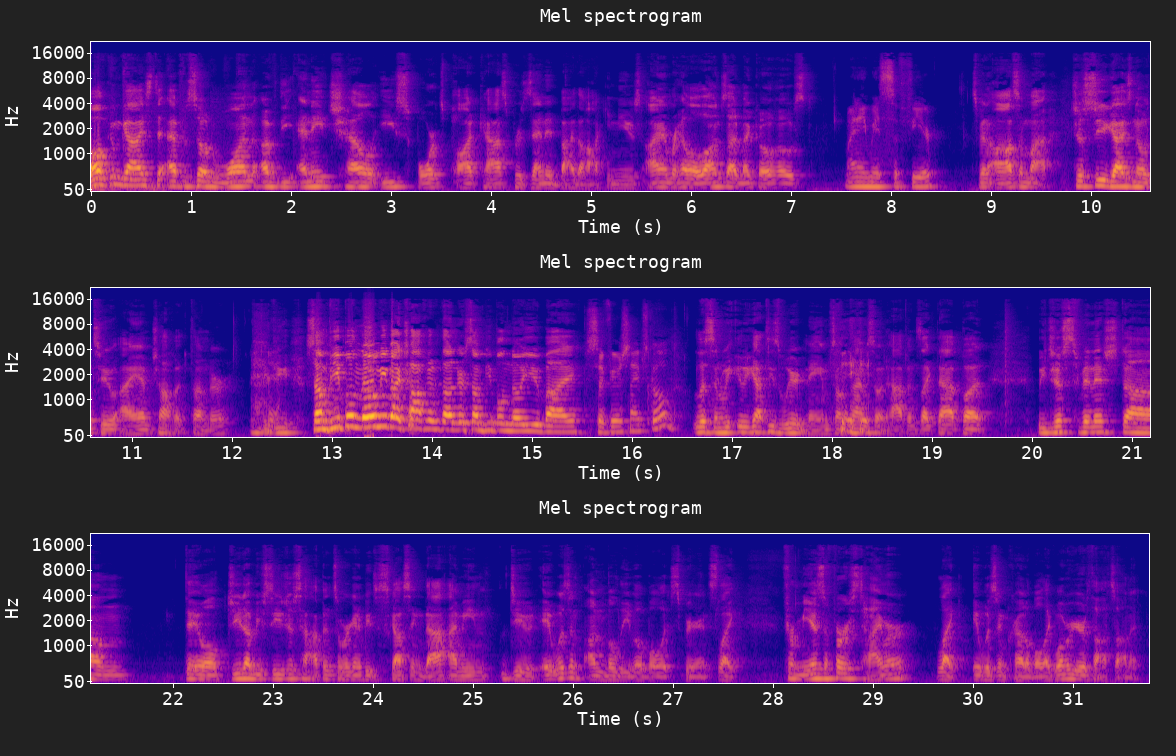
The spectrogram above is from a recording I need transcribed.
Welcome, guys, to episode one of the NHL Esports podcast presented by the Hockey News. I am Rahil alongside my co host. My name is Safir. It's been awesome. Uh, just so you guys know, too, I am Chocolate Thunder. You- some people know me by Chocolate Thunder, some people know you by. Safir Snipes Gold. Listen, we, we got these weird names sometimes, so it happens like that. But we just finished. um the, well, GWC just happened, so we're going to be discussing that. I mean, dude, it was an unbelievable experience. Like, for me as a first timer, like, it was incredible. Like, what were your thoughts on it?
